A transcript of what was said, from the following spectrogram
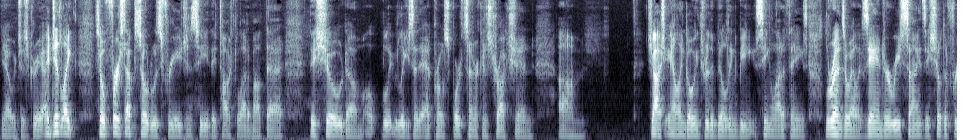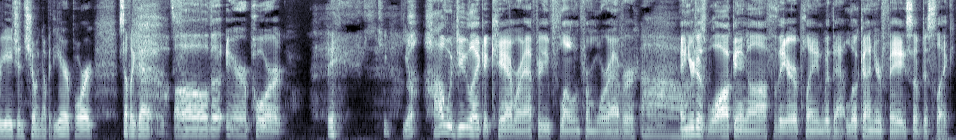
Yeah, which is great. I did like so. First episode was free agency. They talked a lot about that. They showed, um, like like you said, ADPRO Sports Center construction. Um, Josh Allen going through the building, being seeing a lot of things. Lorenzo Alexander resigns. They show the free agents showing up at the airport, stuff like that. Oh, the airport. yep. How would you like a camera after you've flown from wherever Ah, and you're just walking off the airplane with that look on your face of just like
